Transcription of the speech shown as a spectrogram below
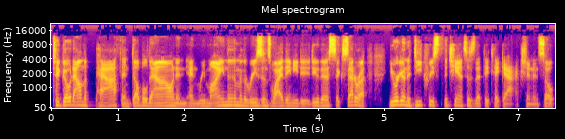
to go down the path and double down and, and remind them of the reasons why they need to do this, et cetera, you are going to decrease the chances that they take action. And so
